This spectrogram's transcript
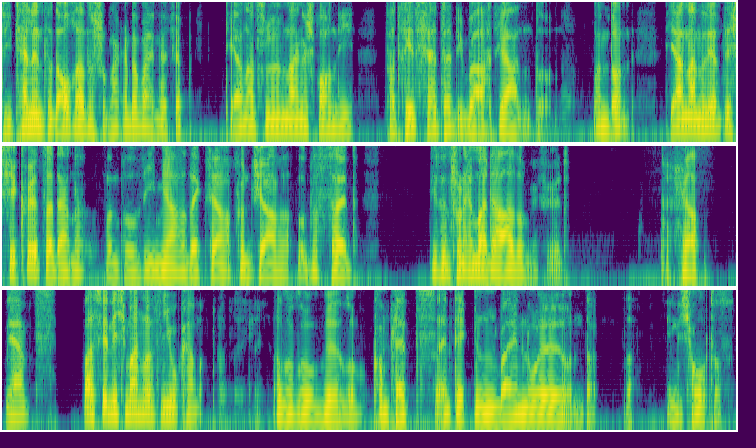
die Talents sind auch alle schon lange dabei. Ne? Ich habe die Anna Löwen angesprochen, die vertrete ich halt seit über acht Jahren. Und, und die anderen sind jetzt nicht viel kürzer da, ne? Das sind so sieben Jahre, sechs Jahre, fünf Jahre. Und das ist halt, die sind schon immer da, so gefühlt. Ja. Ja. Was wir nicht machen, ist Newcomer tatsächlich. Also so, so komplett entdecken bei Null und nicht hoch. Das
